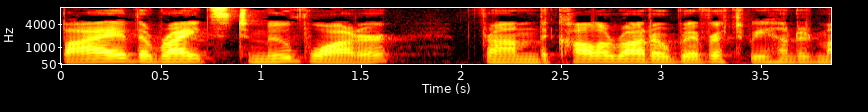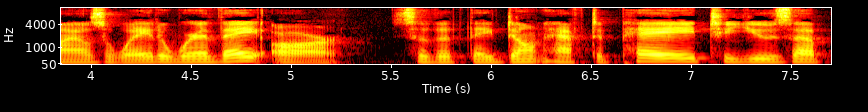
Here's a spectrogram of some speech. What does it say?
buy the rights to move water from the Colorado River 300 miles away to where they are so that they don't have to pay to use up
